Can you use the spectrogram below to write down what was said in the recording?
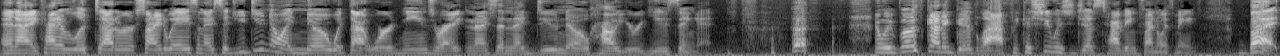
And I kind of looked at her sideways and I said, You do know I know what that word means, right? And I said, And I do know how you're using it. and we both got a good laugh because she was just having fun with me. But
